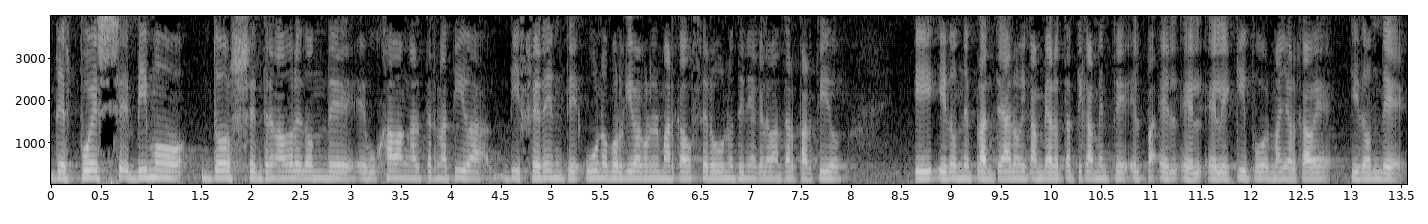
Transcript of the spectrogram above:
Después eh, vimos dos entrenadores donde eh, buscaban alternativa diferente, uno porque iba con el marcado 0-1, tenía que levantar partido, y, donde plantearon y cambiaron tácticamente el, el- el- equipo, el Mallorca B, y donde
